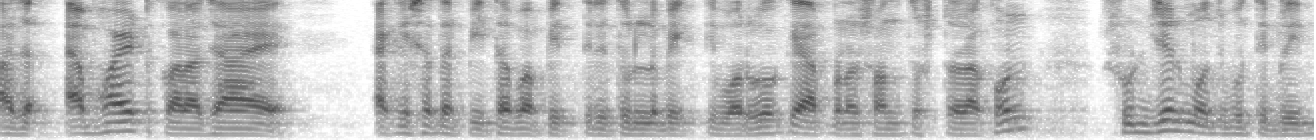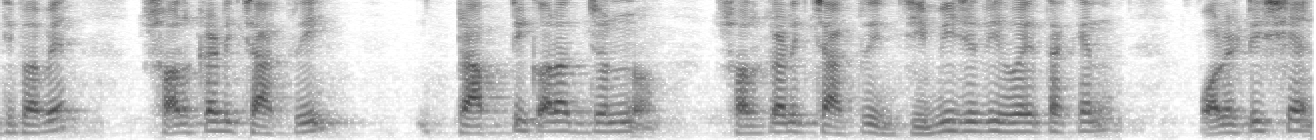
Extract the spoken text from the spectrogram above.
আজ অ্যাভয়েড করা যায়। একই সাথে পিতা বা পিতৃতুল্য ব্যক্তিবর্গকে আপনারা সন্তুষ্ট রাখুন। সূর্যের মজবুতি বৃদ্ধি পাবে। সরকারি চাকরি প্রাপ্তি করার জন্য সরকারি চাকরি জীবী যদি হয়ে থাকেন, পলিটিশিয়ান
